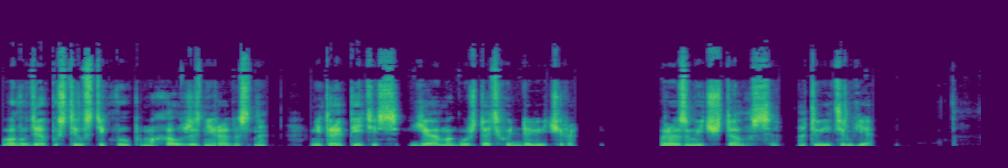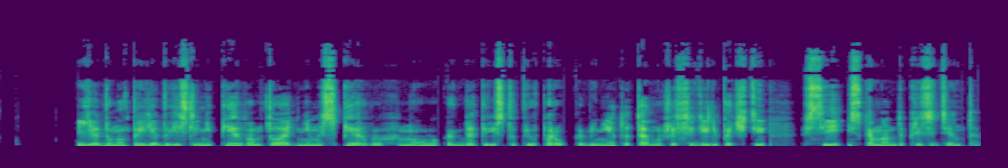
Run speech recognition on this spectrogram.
Володя опустил стекло, помахал жизнерадостно. «Не торопитесь, я могу ждать хоть до вечера». «Размечтался», — ответил я. Я думал, приеду, если не первым, то одним из первых, но когда переступил порог кабинета, там уже сидели почти все из команды президента.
